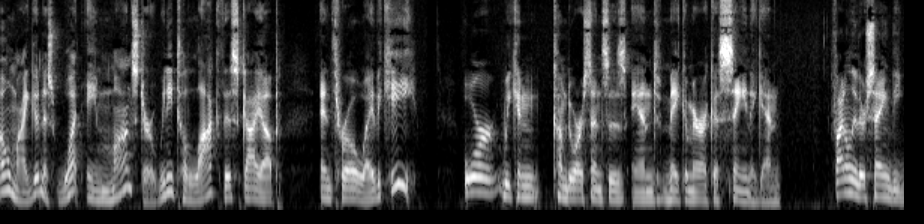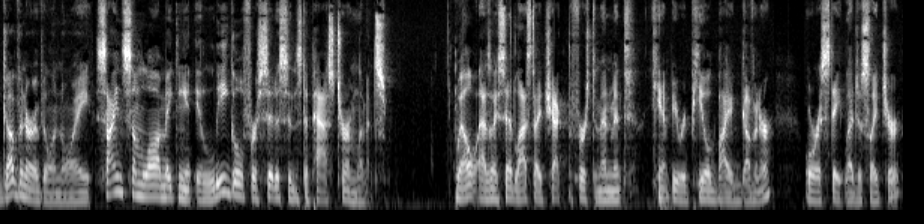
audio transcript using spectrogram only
Oh my goodness, what a monster. We need to lock this guy up and throw away the key. Or we can come to our senses and make America sane again. Finally, they're saying the governor of Illinois signed some law making it illegal for citizens to pass term limits. Well, as I said last I checked, the First Amendment can't be repealed by a governor or a state legislature.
